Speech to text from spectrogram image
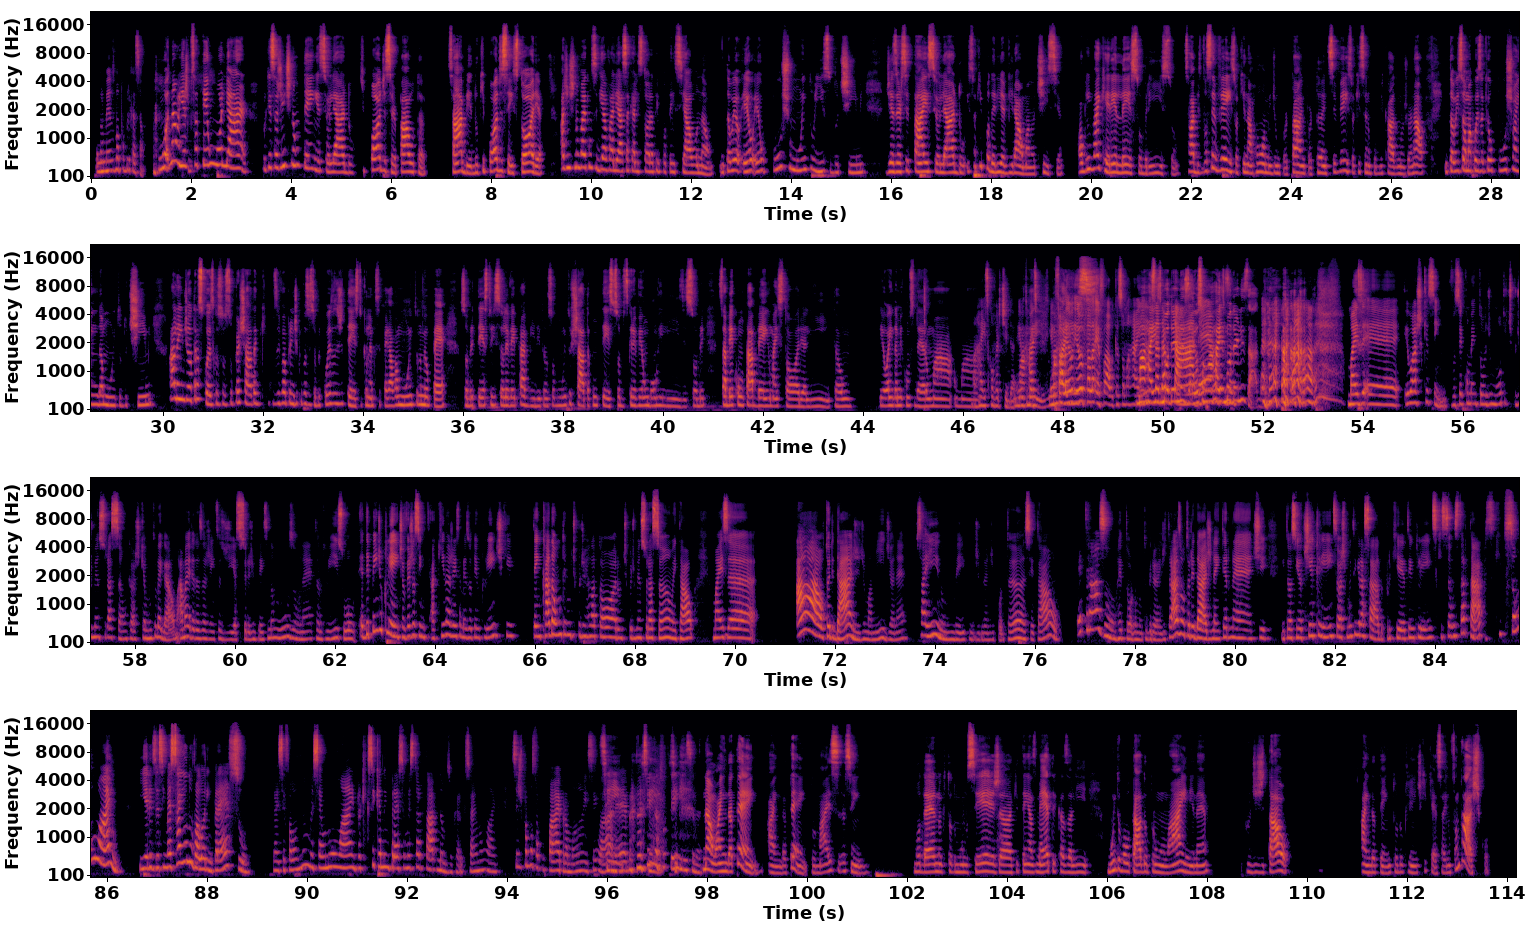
um, pelo menos uma publicação. Um, não, e a gente precisa ter um olhar, porque se a gente não tem esse olhar do que pode ser pauta, sabe, do que pode ser história, a gente não vai conseguir avaliar se aquela história tem potencial ou não. Então, eu, eu, eu puxo muito isso do time, de exercitar esse olhar do isso aqui poderia virar uma notícia? Alguém vai querer ler sobre isso, sabe? Você vê isso aqui na home de um portal importante, você vê isso aqui sendo publicado no jornal. Então, isso é uma coisa que eu puxo ainda muito do time, além de outras coisas que eu sou super chata, que inclusive eu aprendi com você sobre coisas de texto, que eu lembro que você pegava muito no meu pé sobre texto, e isso eu levei para a vida. Então, eu sou muito chata com texto, sobre escrever um bom release, sobre saber contar bem uma história ali. Então, eu ainda me considero uma uma, uma raiz convertida. Uma eu raiz. Eu, uma falo, raiz, eu, eu, falo, eu falo que eu sou uma raiz uma raiz modernizada. Eu sou uma é, raiz modernizada. Mas é, eu acho que assim, você comentou de um outro tipo de mensuração que eu acho que é muito legal. A maioria das agências de assessoria de imprensa não usam, né, tanto isso. Ou, é, depende do cliente. Eu vejo assim, aqui na agência mesmo eu tenho cliente que tem cada um tem um tipo de relatório, um tipo de mensuração e tal. Mas é, a autoridade de uma mídia, né, sair num veículo de grande importância e tal, é, traz um retorno muito grande, traz autoridade na internet. Então, assim, eu tinha clientes, eu acho muito engraçado, porque eu tenho clientes que são startups, que são online. E eles dizem assim, mas saiu no valor impresso? Aí você falou, não, mas saiu no online. Para que, que você quer no impresso? É uma startup. Não, mas eu quero que saia no online. Seja para mostrar para o pai, para a mãe, sei lá, sim, né? Sim, não tem sim. isso, né? Não, ainda tem, ainda tem. Por mais, assim, moderno que todo mundo seja, que tem as métricas ali muito voltado para o online, né? Para o digital, ainda tem todo cliente que quer sair no Fantástico,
